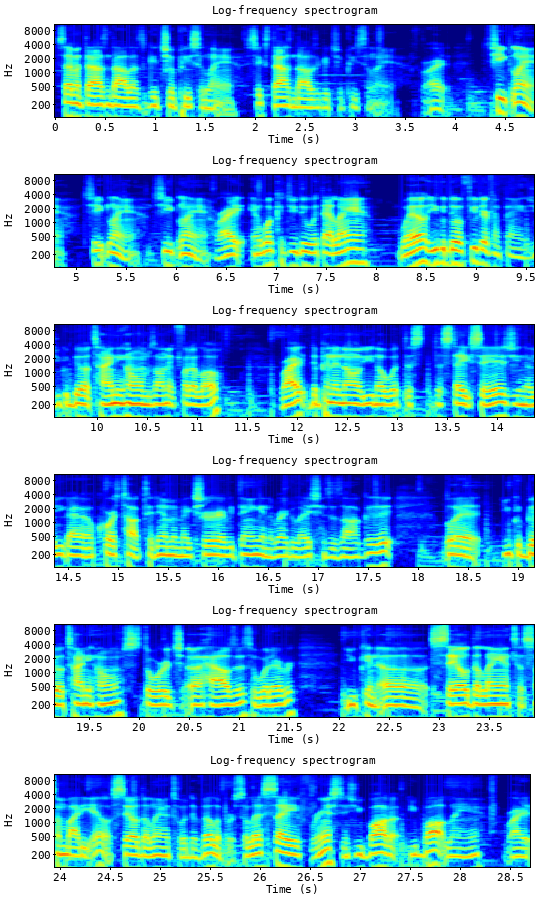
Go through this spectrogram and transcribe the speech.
Seven thousand dollars get you a piece of land. Six thousand dollars get you a piece of land. Right? Cheap land, cheap land, cheap land, right? And what could you do with that land? Well, you could do a few different things. You could build tiny homes on it for the low, right? Depending on you know what the the state says. You know, you gotta of course talk to them and make sure everything and the regulations is all good. But you could build tiny homes, storage uh, houses, or whatever you can uh, sell the land to somebody else, sell the land to a developer. So let's say, for instance, you bought a, you bought land right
